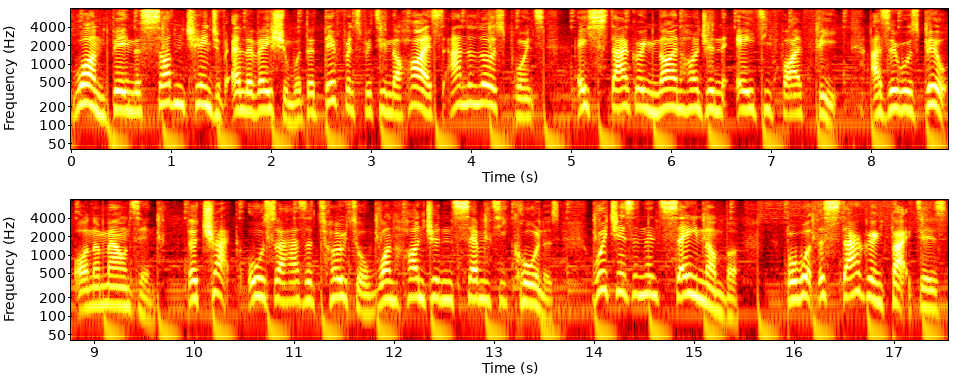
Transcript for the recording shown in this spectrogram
One being the sudden change of elevation with the difference between the highest and the lowest points a staggering 985 feet as it was built on a mountain. The track also has a total 170 corners, which is an insane number. But what the staggering fact is,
